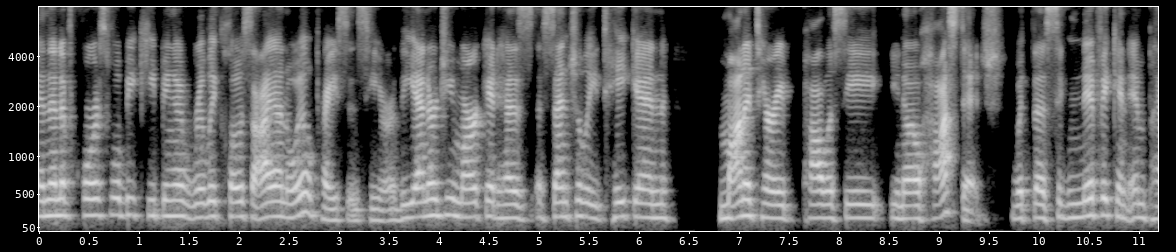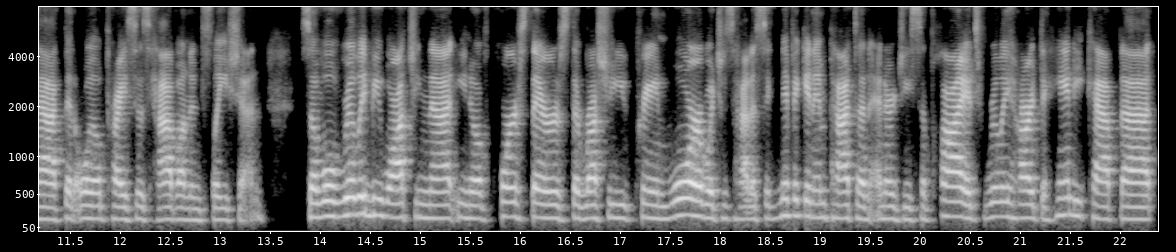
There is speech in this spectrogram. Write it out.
And then, of course, we'll be keeping a really close eye on oil prices here. The energy market has essentially taken monetary policy, you know, hostage with the significant impact that oil prices have on inflation. So we'll really be watching that. You know, of course, there's the Russia Ukraine war, which has had a significant impact on energy supply. It's really hard to handicap that.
